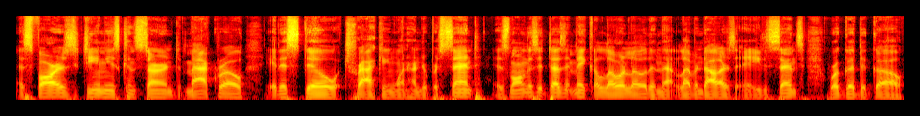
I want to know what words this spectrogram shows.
As far as GME is concerned, macro, it is still tracking 100%. As long as it doesn't make a lower low than that $11.80, we're good to go.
